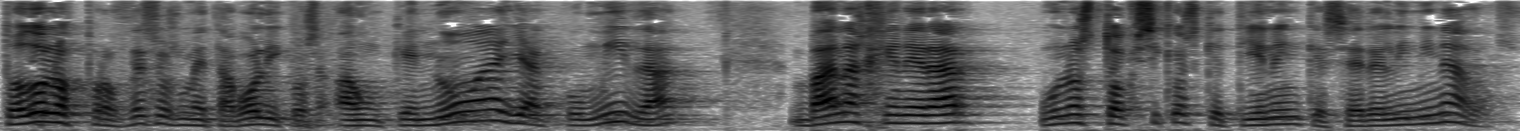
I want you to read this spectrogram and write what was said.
todos los procesos metabólicos, aunque no haya comida, van a generar unos tóxicos que tienen que ser eliminados.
